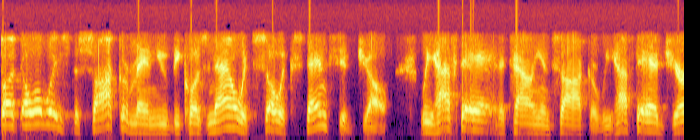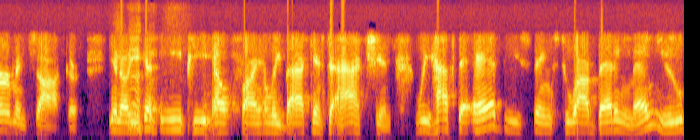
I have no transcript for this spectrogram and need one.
But always the soccer menu because now it's so extensive, Joe. We have to add Italian soccer. We have to add German soccer. You know, you get the EPL finally back into action. We have to add these things to our betting menu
